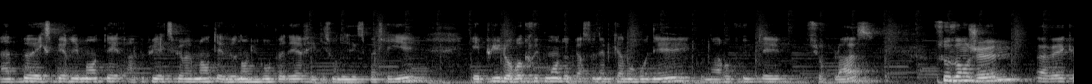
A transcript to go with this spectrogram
un peu expérimentés, un peu plus expérimentés venant du groupe EDF et qui sont des expatriés, et puis le recrutement de personnel camerounais qu'on a recruté sur place, souvent jeunes, avec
